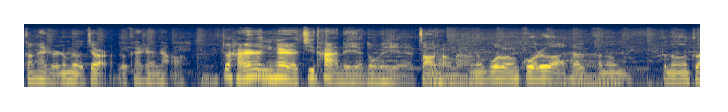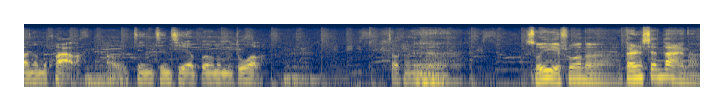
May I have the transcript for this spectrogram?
刚开始那么有劲儿了，就开时间长了。这还是应该是积碳这些东西造成的。可。能涡轮过热，它嗯。可能不能转那么快了，嗯。然后进进气也不能那么多了，造成一些嗯，所以说呢，但是现在呢，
